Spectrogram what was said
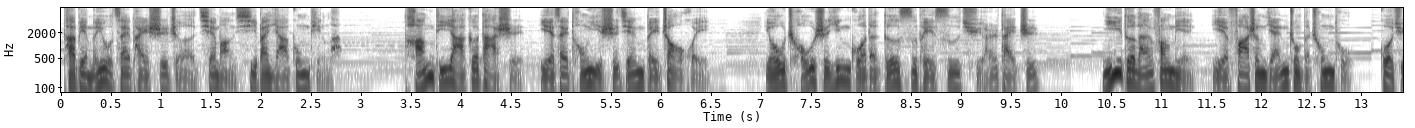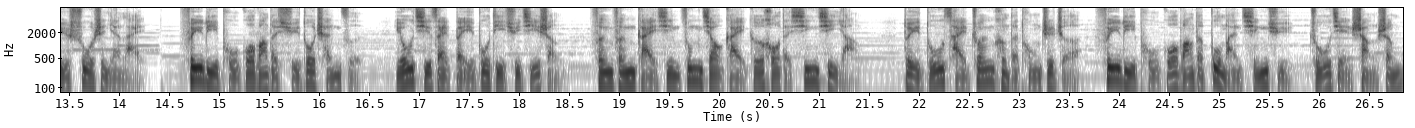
他便没有再派使者前往西班牙宫廷了。唐迪亚哥大使也在同一时间被召回，由仇视英国的德斯佩斯取而代之。尼德兰方面也发生严重的冲突。过去数十年来，菲利普国王的许多臣子，尤其在北部地区几省，纷纷改信宗教改革后的新信仰，对独裁专横的统治者菲利普国王的不满情绪逐渐上升。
